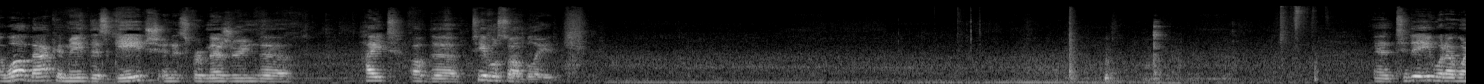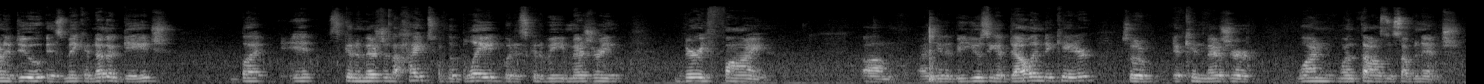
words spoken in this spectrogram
A while back I made this gauge and it's for measuring the height of the table saw blade. And today what I want to do is make another gauge, but it's going to measure the height of the blade, but it's going to be measuring very fine. Um, I'm going to be using a dial indicator so it can measure one one thousandth of an inch.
